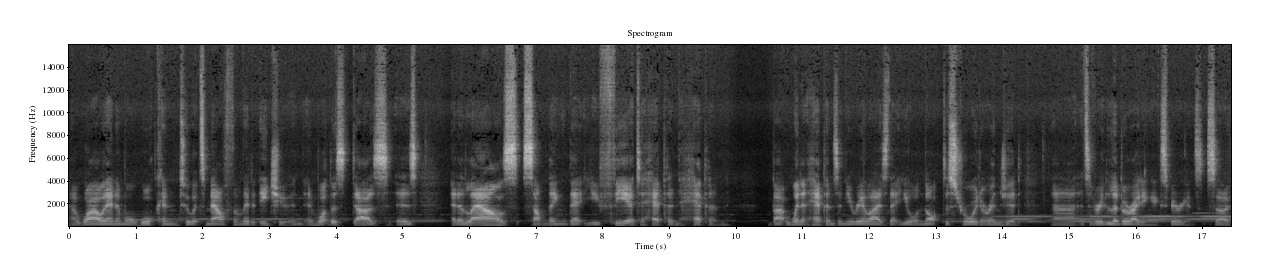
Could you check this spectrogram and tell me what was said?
a wild animal, walk into its mouth and let it eat you. And, and what this does is it allows something that you fear to happen happen. But when it happens and you realize that you're not destroyed or injured, uh, it's a very liberating experience. So,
